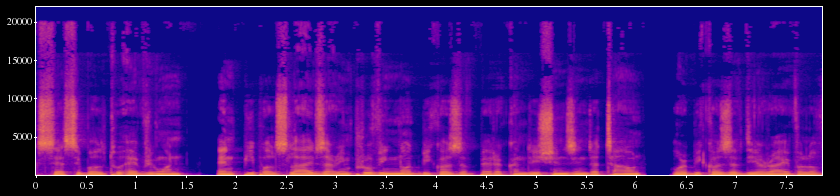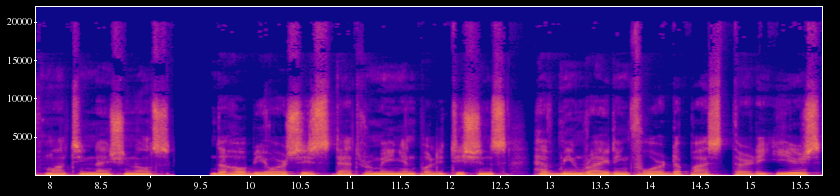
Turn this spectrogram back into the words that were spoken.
accessible to everyone. And people's lives are improving not because of better conditions in the town or because of the arrival of multinationals, the hobby horses that Romanian politicians have been riding for the past 30 years,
